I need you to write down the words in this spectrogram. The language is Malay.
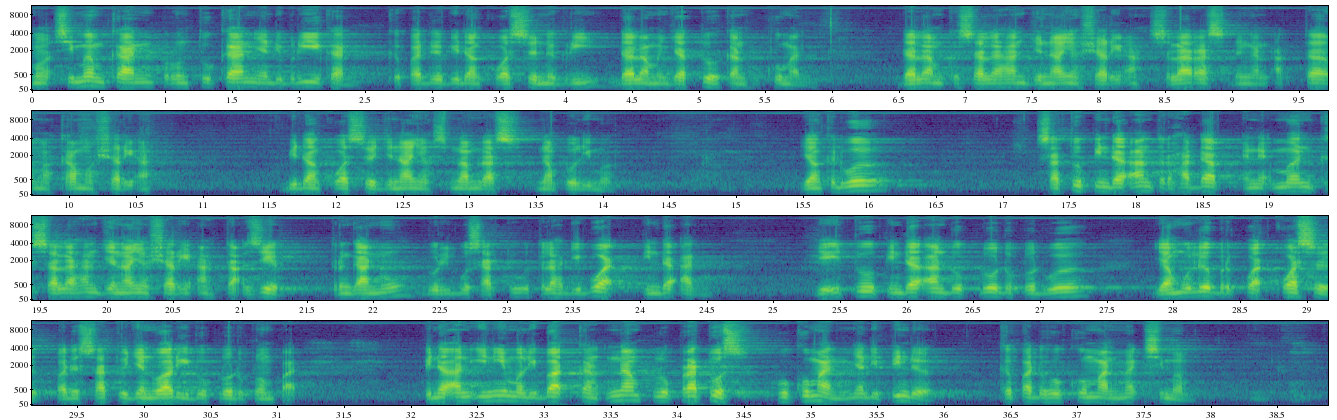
memaksimumkan peruntukan yang diberikan kepada bidang kuasa negeri dalam menjatuhkan hukuman dalam kesalahan jenayah syariah selaras dengan Akta Mahkamah Syariah bidang kuasa jenayah 1965. Yang kedua, satu pindaan terhadap enakmen kesalahan jenayah syariah takzir Terengganu 2001 telah dibuat pindaan iaitu pindaan 2022 yang mula berkuat kuasa pada 1 Januari 2024. Pindaan ini melibatkan 60% hukuman yang dipinda kepada hukuman maksimum.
